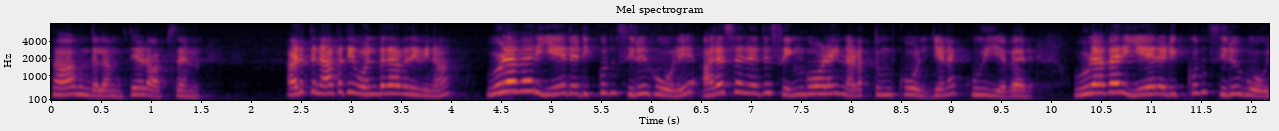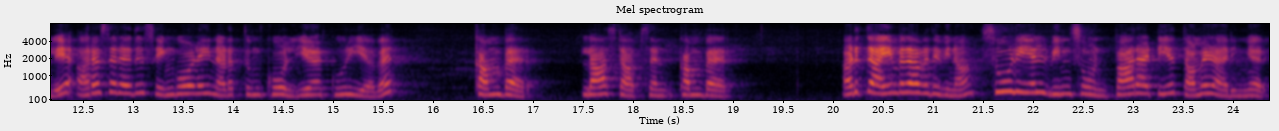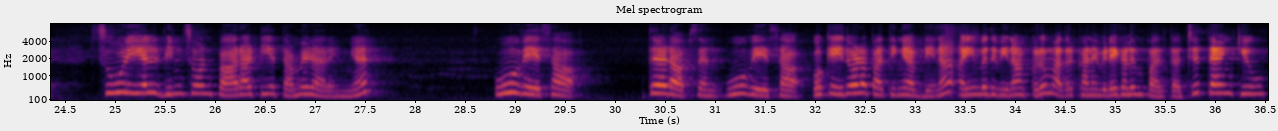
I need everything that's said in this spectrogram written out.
சாகுந்தலம். தேர்ட் ஆப்ஷன் அடுத்து நாற்பத்தி ஒன்பதாவது வினா. உழவர் ஏரடிக்கும் சிறுகோளே அரசரது செங்கோலை நடத்தும் கோல் என கூறியவர். உழவர் ஏரடிக்கும் சிறுகோலே அரசரது செங்கோலை நடத்தும் கோல் என கூறியவர் கம்பர். Last option Kambar. அடுத்து ஐம்பதாவது வினா சூழியல் வின்சோன் பாராட்டிய தமிழ் அறிஞர். சூழியல் வின்சோன் பாராட்டிய தமிழ் அறிஞர் Uvesa. Third option Uvesa. Okay இதோட பார்த்தீங்க அப்படின்னா ஐம்பது வினாக்களும் அதற்கான விடைகளும் பார்த்தாச்சு. தேங்க்யூ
